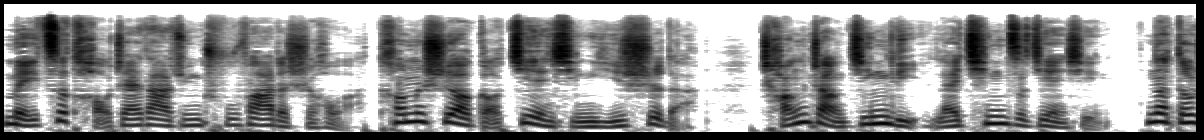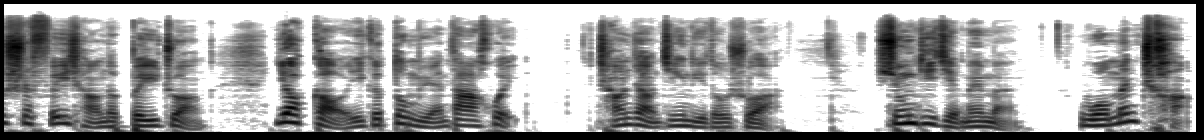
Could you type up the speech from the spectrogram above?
每次讨债大军出发的时候啊，他们是要搞践行仪式的，厂长、经理来亲自践行，那都是非常的悲壮。要搞一个动员大会，厂长、经理都说啊，兄弟姐妹们。我们厂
